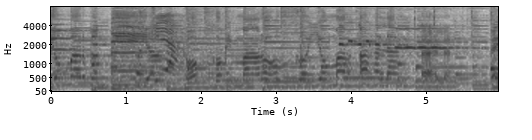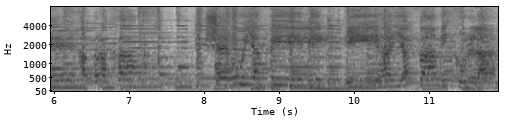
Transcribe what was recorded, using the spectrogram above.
יאמר בונדיה. קוקו ממרוקו, יאמר אהלן, אהלן, והברכה שהוא יביא לי, היא היפה מכולן.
